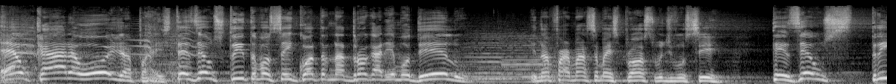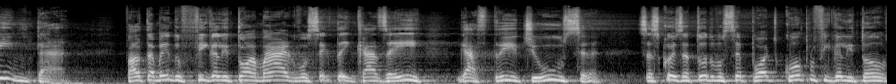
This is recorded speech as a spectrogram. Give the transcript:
É o cara hoje, rapaz. Teseus 30 você encontra na drogaria modelo e na farmácia mais próxima de você. Teseus 30. Fala também do figaliton amargo, você que tá em casa aí, gastrite, úlcera essas coisas todas você pode, compra o figaliton.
